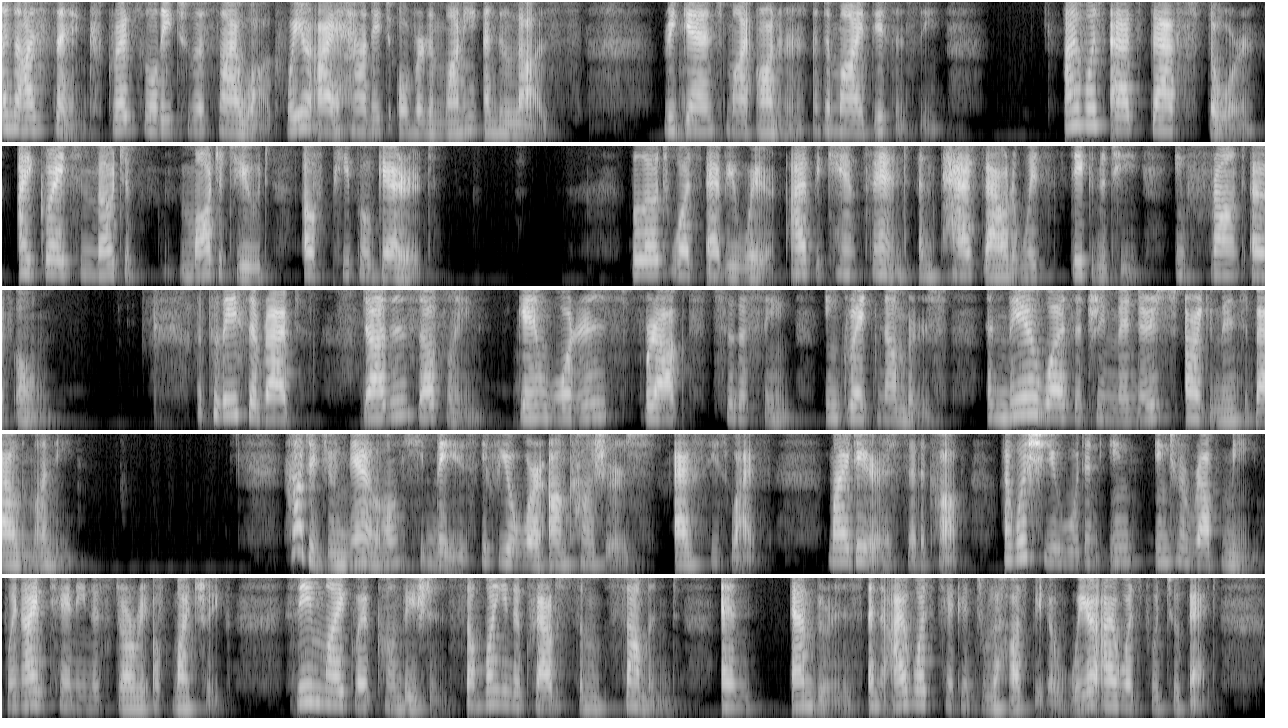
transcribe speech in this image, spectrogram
and I sank gracefully to the sidewalk, where I handed over the money and the loss, regained my honor and my decency. I was at death's door. A great multi multitude of people gathered. Blood was everywhere. I became faint and passed out with dignity in front of all. The police arrived. Dozens of them, game wardens flocked to the scene in great numbers, and there was a tremendous argument about the money. How did you know on this if you were unconscious? asked his wife. My dear, said the cop, I wish you wouldn't in interrupt me when I'm telling the story of my trip. Seeing my grave condition, someone in the crowd sum summoned an ambulance, and I was taken to the hospital where I was put to bed.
